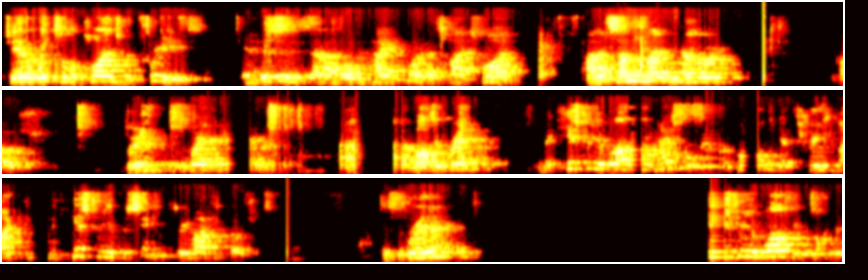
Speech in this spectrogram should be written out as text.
So you had to wait till the ponds would freeze. And this is uh, Open Titan Pond, that's Fox Pond. Uh, some of you might remember Coach. Bryn? Bryn. Uh, Walter Bryn. In the history of Waltham High School, we've only got three hockey, in the history of the city, three hockey coaches. Mr. Bryn. History of Waltham was only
